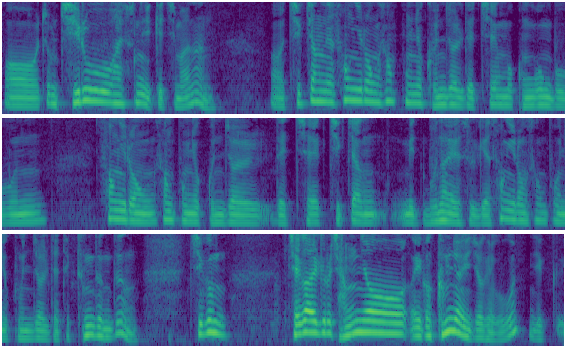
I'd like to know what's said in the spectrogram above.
어좀 지루할 수는 있겠지만은 어, 직장 내 성희롱 성폭력 근절 대책, 뭐 공공 부분 성희롱 성폭력 근절 대책, 직장 및 문화예술계 성희롱 성폭력 근절 대책 등등등 지금 제가 알기로 작년 그러니까 금년이죠 결국은. 이제 그,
